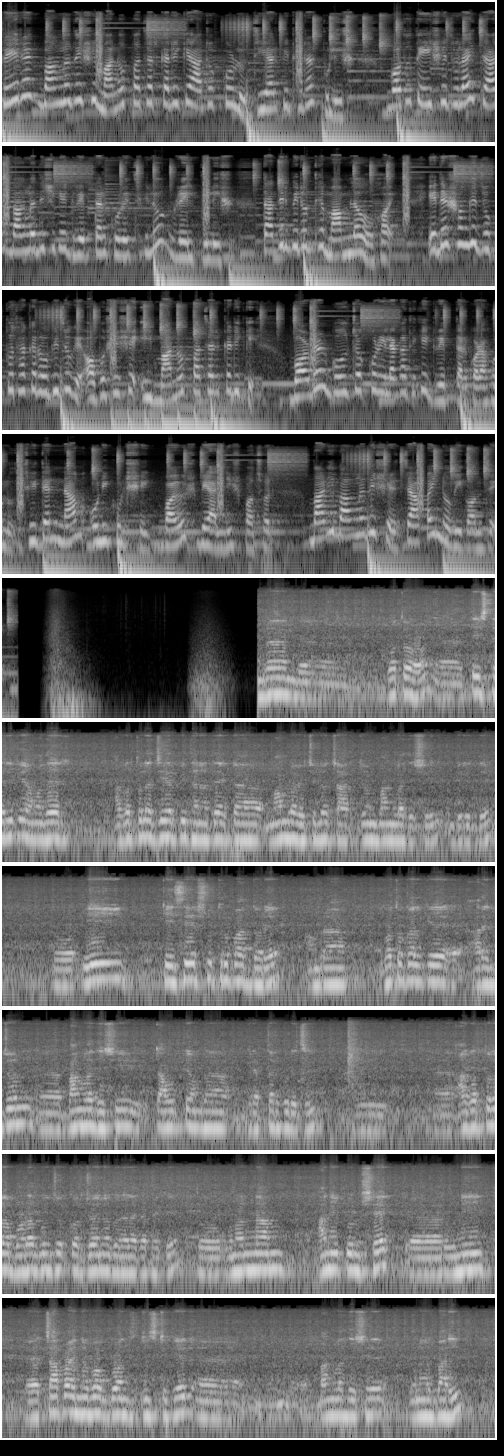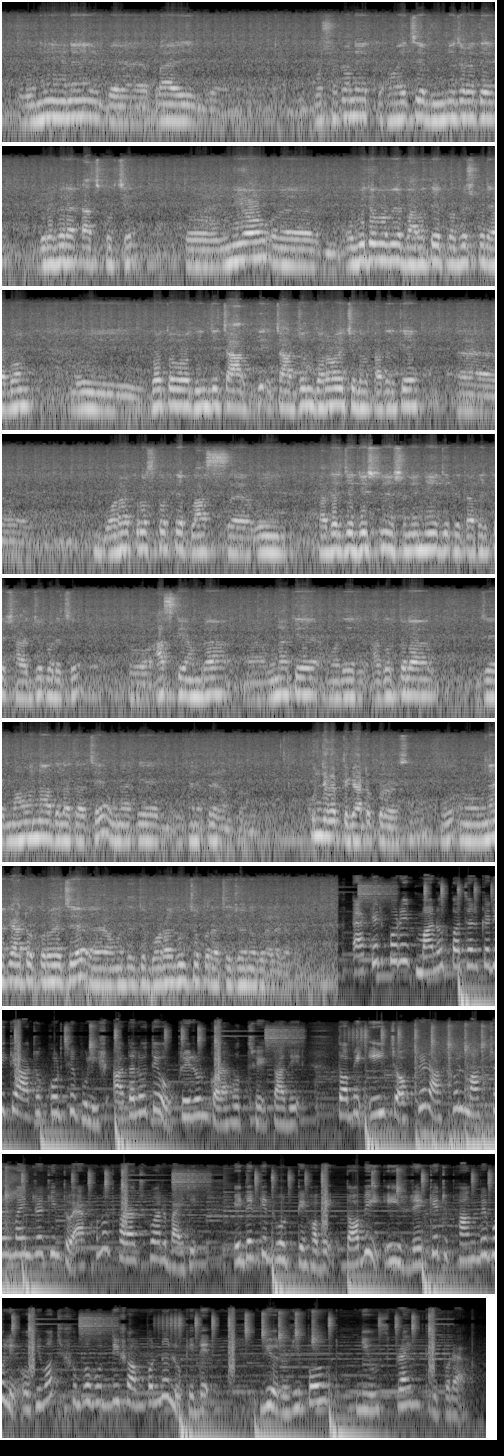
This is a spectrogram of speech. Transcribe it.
ফের এক বাংলাদেশি মানব পাচারকারীকে আটক করল জিআরপি থানার পুলিশ। গত তেইশে জুলাই চার বাংলাদেশিকে গ্রেপ্তার করেছিল রেল পুলিশ। তাদের বিরুদ্ধে মামলাও হয়। এদের সঙ্গে যুক্ত থাকার অভিযোগে অবশেষে এই মানব পাচারকারীকে বর্ডার গোলচক্কর এলাকা থেকে গ্রেপ্তার করা হলো। ধৃতের নাম অনিকুল শেখ, বয়স বিয়াল্লিশ বছর। বাড়ি বাংলাদেশের চাপাই নবীগঞ্জে। গত তেইশ তারিখে আমাদের আগরতলা জিআরপি থানাতে একটা মামলা হয়েছিল চারজন বাংলাদেশি বিরুদ্ধে। তো এই কেসের সূত্রপাত ধরে আমরা গতকালকে আরেকজন বাংলাদেশি টাউটকে আমরা গ্রেপ্তার করেছি। এই আগরতলা বর্ডার গুলচক্কর জয়নগর এলাকা থেকে। তো ওনার নাম আনিকুল শেখ আর উনি চাপাই নবাবগঞ্জ ডিস্ট্রিক্টের বাংলাদেশে ওনার বাড়ি। তো উনি এখানে প্রায় আহ, হয়েছে বিভিন্ন জায়গাতে ঘুরেফেরা কাজ করছে। তো উনিও অবৈধভাবে ভারতে প্রবেশ করে এবং ওই গত দিন যে চার চারজন ধরা হয়েছিল তাদেরকে বর্ডার ক্রস করতে প্লাস ওই তাদের যে ডেস্টিনেশনে নিয়ে যেতে তাদেরকে সাহায্য করেছে। তো আজকে আমরা ওনাকে আমাদের আগরতলা যে মহামান্য আদালত আছে ওনাকে ওখানে প্রেরণ করব। কোন জায়গা থেকে আটক করা হয়েছে? ওনাকে আটক করা হয়েছে আমাদের যে বড়াগুল চক্কর আছে জয়নগর এলাকা থেকে একের পর এক মানব পাচারকারীকে আটক করছে পুলিশ। আদালতেও প্রেরণ করা হচ্ছে তাদের। তবে এই চক্রের আসল মাস্টার মাইন্ডরা কিন্তু এখনও ধরা ছোঁয়ার বাইরে। এদেরকে ধরতে হবে। তবেই এই রেকেট ভাঙবে বলে অভিমত শুভবুদ্ধি সম্পন্ন লোকেদের। Bureau report, news prime Tripura.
